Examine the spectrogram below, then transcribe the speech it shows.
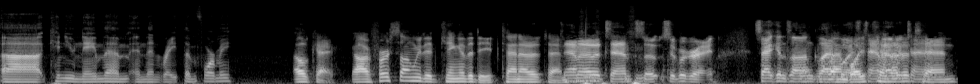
Uh, can you name them and then rate them for me? Okay. Our first song we did King of the Deep, 10 out of 10. 10 out of 10, so super great. Second song, Glad, Glam Boys, Boys, 10, out of 10.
